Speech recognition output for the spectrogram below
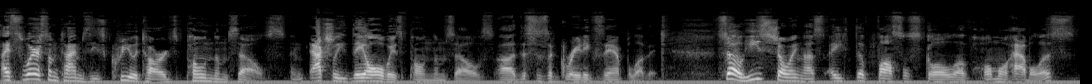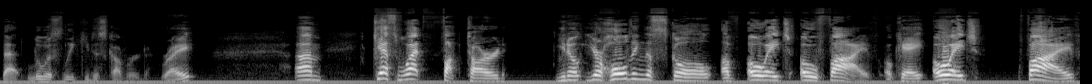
I swear sometimes these creotards pwn themselves. And actually, they always pwn themselves. Uh, this is a great example of it. So he's showing us a, the fossil skull of Homo habilis that Louis Leakey discovered, right? Um, guess what, fucktard? You know, you're holding the skull of OH05, okay? OH5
